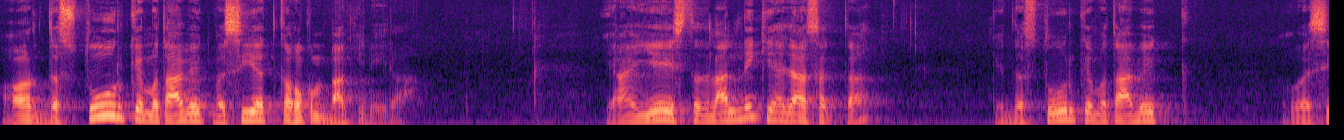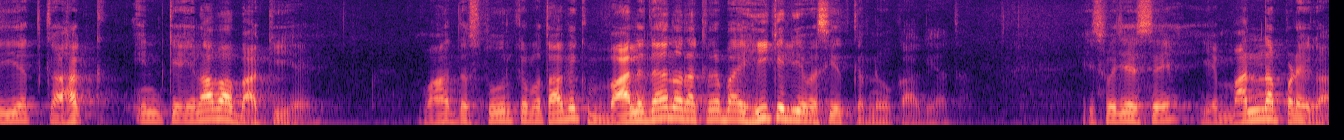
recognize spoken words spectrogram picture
اور دستور کے مطابق وصیت کا حکم باقی نہیں رہا۔ یہاں یہ استدلال نہیں کیا جا سکتا کہ دستور کے مطابق وصیت کا حق ان کے علاوہ باقی ہے، وہاں دستور کے مطابق والدین اور اقربا ہی کے لیے وصیت کرنے کو کہا گیا تھا۔ اس وجہ سے یہ ماننا پڑے گا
